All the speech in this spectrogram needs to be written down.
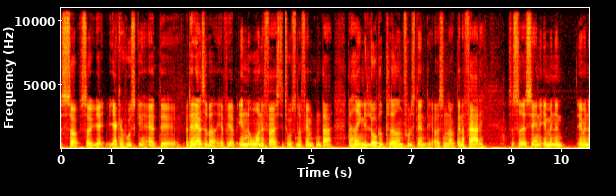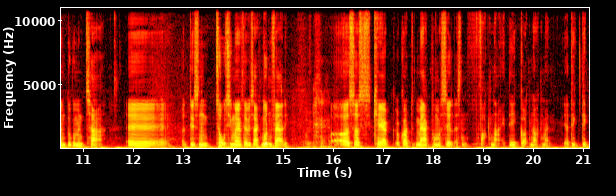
så, så jeg, jeg kan huske, at, øh, og det har det altid været, jeg, jeg, inden ordene først i 2015, der, der havde jeg egentlig lukket pladen fuldstændig, og sådan, og den er færdig, så sidder jeg og ser en Eminem, Eminem dokumentar, øh, og det er sådan to timer efter, at vi har sagt, nu er den færdig. Og så kan jeg godt mærke på mig selv, at sådan, fuck nej, det er ikke godt nok, mand. Ja, det, det,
